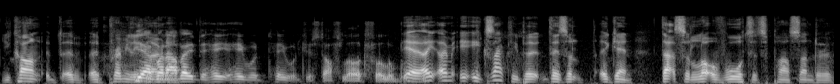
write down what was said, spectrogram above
You can't a, a Premier League. Yeah, owner, but I mean, he, he would he would just offload Fulham. Yeah, I, I mean, exactly. But there's a again, that's a lot of water to pass under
